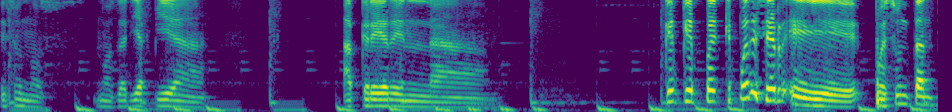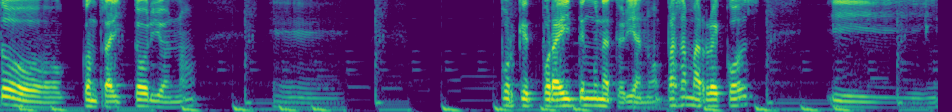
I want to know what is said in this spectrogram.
eso nos, nos daría pie a creer en la... Que, puede ser eh, pues un tanto contradictorio, ¿no? Eh, porque por ahí tengo una teoría, ¿no? Pasa Marruecos y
